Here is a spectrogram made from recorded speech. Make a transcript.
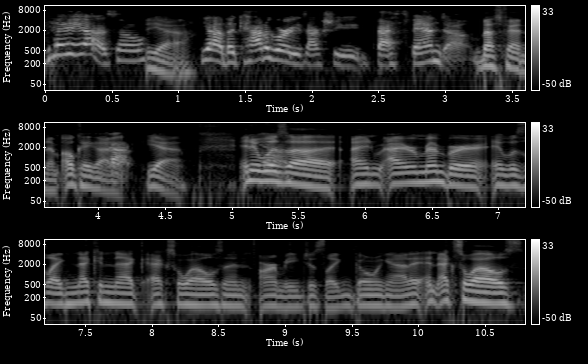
yeah, yeah, So yeah, yeah. The category is actually best fandom. Best fandom. Okay, got yeah. it. Yeah, and it yeah. was uh, I I remember it was like neck and neck EXO-Ls and Army just like going at it, and EXO-Ls.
